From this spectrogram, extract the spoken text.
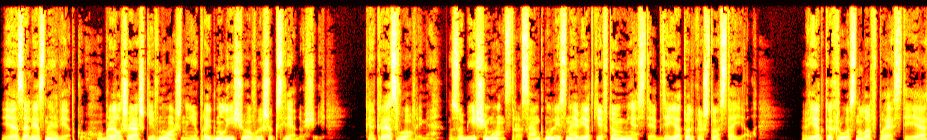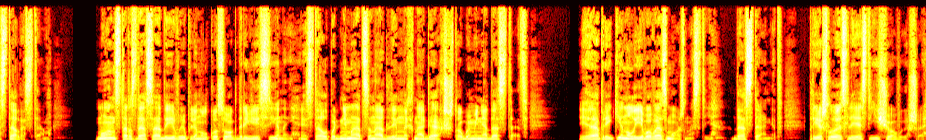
Я залез на ветку, убрал шашки в ножны и прыгнул еще выше к следующей — как раз вовремя. Зубища монстра сомкнулись на ветке в том месте, где я только что стоял. Ветка хрустнула в пасти и осталась там. Монстр с досадой выплюнул кусок древесины и стал подниматься на длинных ногах, чтобы меня достать. Я прикинул его возможности. Достанет. Пришлось лезть еще выше.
